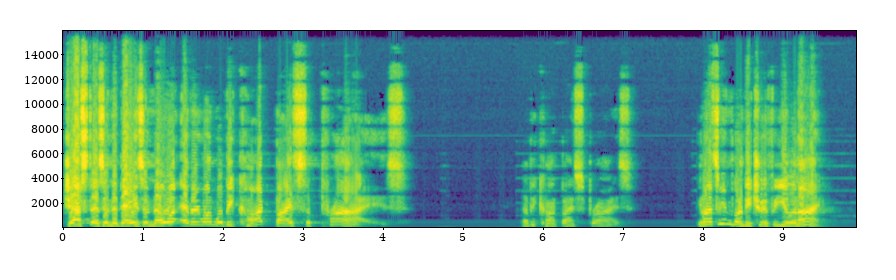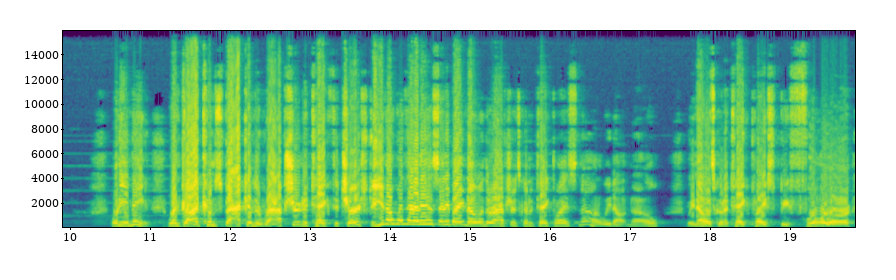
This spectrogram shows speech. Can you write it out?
Just as in the days of Noah, everyone will be caught by surprise. They'll be caught by surprise. You know, that's even going to be true for you and I. What do you mean? When God comes back in the rapture to take the church, do you know when that is? Anybody know when the rapture is going to take place? No, we don't know. We know it's going to take place before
